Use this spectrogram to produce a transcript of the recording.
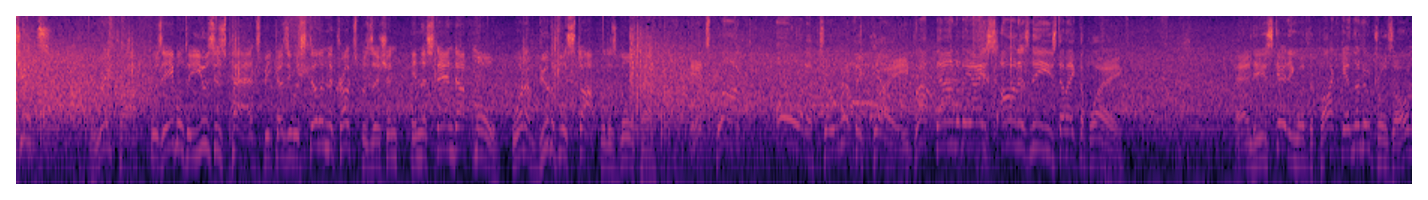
Shoots. Raycroft was able to use his pads because he was still in the crouch position in the stand-up mode. What a beautiful stop with his goal pad. It's blocked. Oh, what a terrific play. He dropped down to the ice on his knees to make the play. And he's skating with the puck in the neutral zone.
